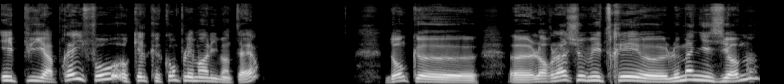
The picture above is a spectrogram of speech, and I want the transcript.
Et puis après, il faut quelques compléments alimentaires. Donc, euh, euh, alors là, je mettrai euh, le magnésium,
